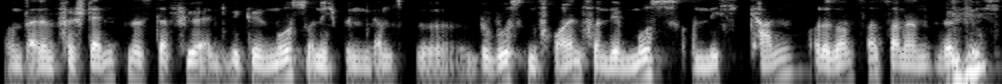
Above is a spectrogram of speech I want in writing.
und ein Verständnis dafür entwickeln muss. Und ich bin ganz be bewusst ein Freund von dem muss und nicht kann oder sonst was, sondern wirklich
